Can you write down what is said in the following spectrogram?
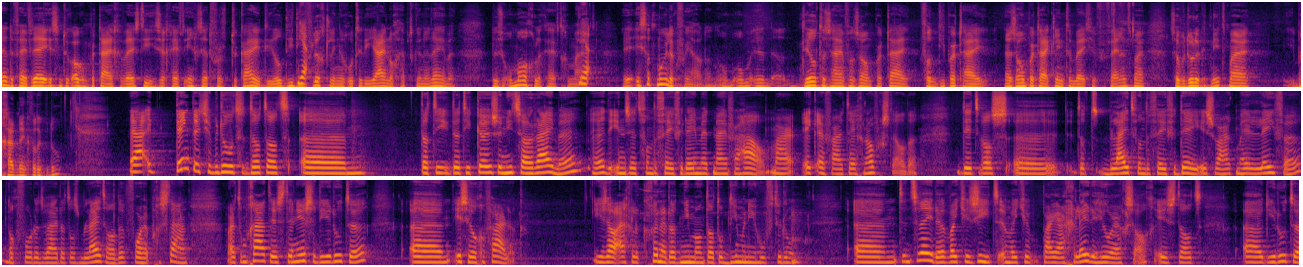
de, VVD is natuurlijk ook een partij geweest die zich heeft ingezet voor de Turkije-deal, die die Ja. vluchtelingenroute die jij nog hebt kunnen nemen, dus onmogelijk heeft gemaakt. Ja. Is dat moeilijk voor jou dan, om, om eh, deel te zijn van zo'n partij, van die partij? Nou, zo'n partij klinkt een beetje vervelend, maar zo bedoel ik het niet. Maar je begrijpt denk ik wat ik bedoel? Ja, ik denk dat je bedoelt dat, dat, ehm, dat, die, dat die keuze niet zou rijmen, hè, de inzet van de VVD met mijn verhaal. Maar ik ervaar het tegenovergestelde. Dit was, eh, dat beleid van de VVD is waar ik mijn hele leven, nog voordat wij dat als beleid hadden, voor heb gestaan. Waar het om gaat is, ten eerste die route ehm, is heel gevaarlijk. Je zou eigenlijk gunnen dat niemand dat op die manier hoeft te doen. Ehm, ten tweede, wat je ziet en wat je een paar jaar geleden heel erg zag, is dat eh, die route,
